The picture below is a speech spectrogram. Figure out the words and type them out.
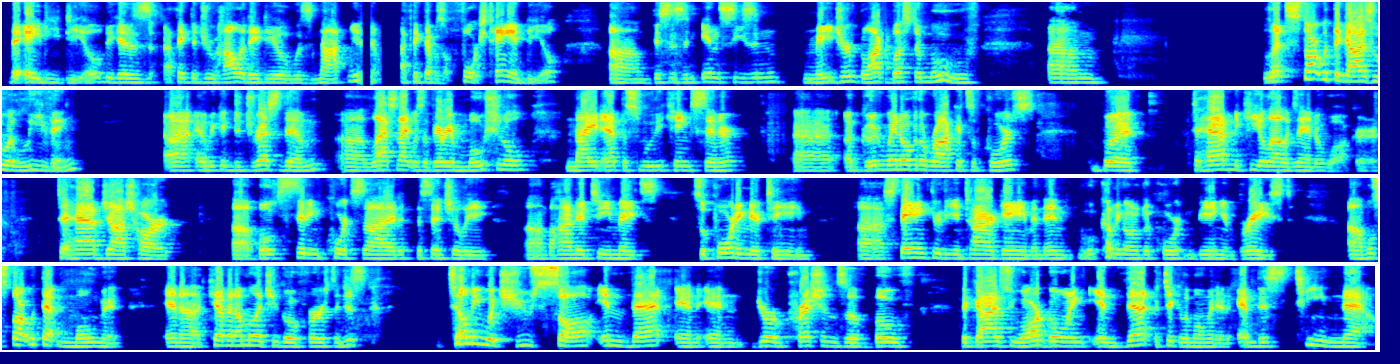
the AD deal, because I think the Jrue Holiday deal was not, you know, I think that was a forced hand deal. Um, this is an in season major blockbuster move. Um, let's start with the guys who are leaving, uh, and we can address them. Uh, last night was a very emotional night at the Smoothie King Center. Uh, a good win over the Rockets, of course, but to have Nickeil Alexander Walker, to have Josh Hart, uh, both sitting courtside, essentially um, behind their teammates, supporting their team, uh, staying through the entire game and then coming onto the court and being embraced. Um, we'll start with that moment. And uh, Kevin, I'm gonna let you go first and just tell me what you saw in that and and your impressions of both the guys who are going in that particular moment and, and this team now.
